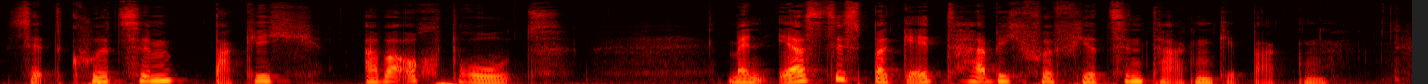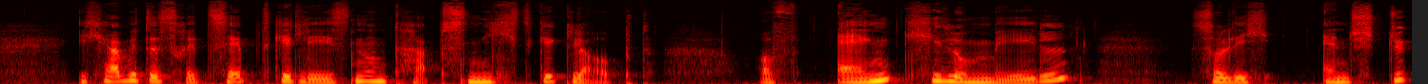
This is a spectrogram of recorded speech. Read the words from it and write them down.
Seit kurzem backe ich aber auch Brot. Mein erstes Baguette habe ich vor 14 Tagen gebacken. Ich habe das Rezept gelesen und hab's nicht geglaubt. Auf ein Kilo Mehl soll ich ein Stück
